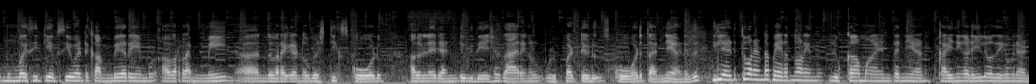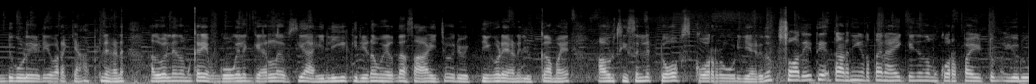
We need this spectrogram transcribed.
മുംബൈ സിറ്റി എഫ് സിയുമായിട്ട് കമ്പയർ ചെയ്യുമ്പോൾ അവരുടെ മെയിൻ എന്താ പറയുക ഡൊമസ്റ്റിക് സ്കോഡും അതുപോലെ രണ്ട് വിദേശ താരങ്ങൾ ഉൾപ്പെട്ട ഒരു സ്കോഡ് തന്നെയാണിത്. ഇതിൽ എടുത്തു പറയേണ്ട പേരെന്ന് പറയുന്നത് ലുക്ക മായൻ തന്നെയാണ്. കഴിഞ്ഞ കളിയിലും അദ്ദേഹം രണ്ട് ഗോൾ നേടി അവരുടെ ക്യാപ്റ്റനാണ് അതുപോലെ തന്നെ നമുക്കറിയാം Gokulam Kerala F C I league കിരീടം ഉയർത്താൻ സഹായിച്ച ഒരു വ്യക്തിയും കൂടെയാണ് ലുക്ക മായൻ. ആ ഒരു സീസണിലെ ടോപ്പ് സ്കോറർ കൂടിയായിരുന്നു. സോ അദ്ദേഹത്തെ തടഞ്ഞു നിർത്താനായി കഴിഞ്ഞാൽ നമുക്ക് ഉറപ്പായിട്ടും ഈ ഒരു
